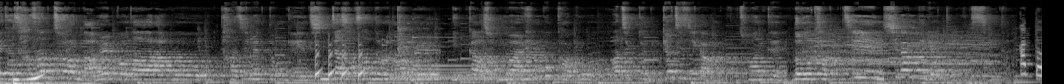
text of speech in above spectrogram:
이게 다 자산처럼 남을 거다라고 다짐했던 게 진짜 자산으로 남으니까 정말 행복하고 아직도 믿겨지지가 않고 저한테 너무 값진 시간들이었던 것 같습니다.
